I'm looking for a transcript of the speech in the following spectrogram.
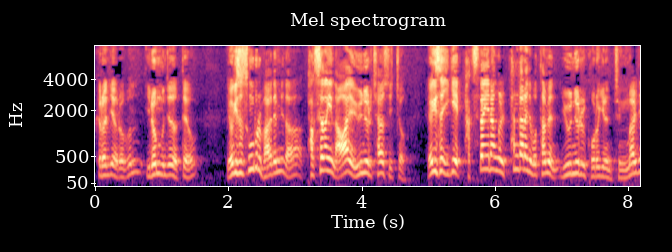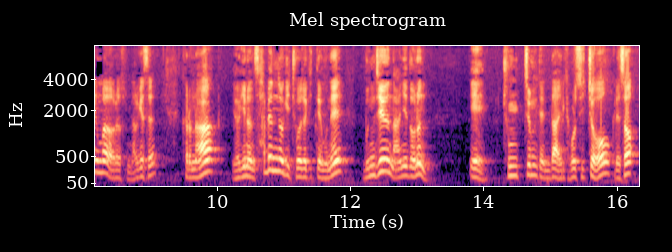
그러니 여러분 이런 문제는 어때요? 여기서 승부를 봐야 됩니다. 박세당이 나와야 윤휴를 찾을 수 있죠. 여기서 이게 박세당이라는 걸 판단하지 못하면 윤휴를 고르기는 정말 정말 어렵습니다. 알겠어요? 그러나 여기는 사변록이 주어졌기 때문에 문제의 난이도는 예, 중쯤 된다 이렇게 볼 수 있죠. 그래서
